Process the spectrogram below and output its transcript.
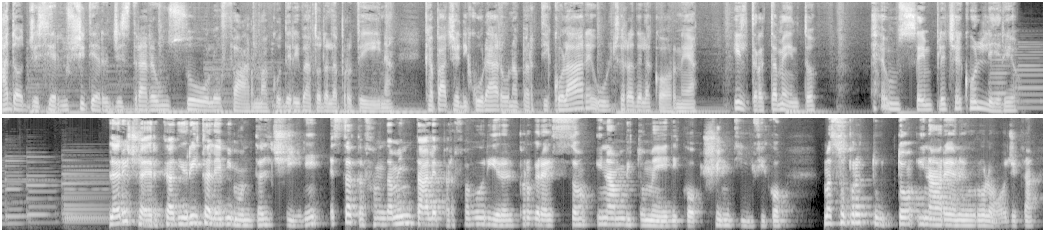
ad oggi si è riusciti a registrare un solo farmaco derivato dalla proteina, capace di curare una particolare ulcera della cornea. Il trattamento è un semplice collirio. La ricerca di Rita Levi Montalcini è stata fondamentale per favorire il progresso in ambito medico, scientifico, ma soprattutto in area neurologica,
